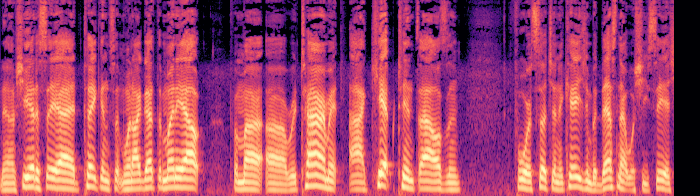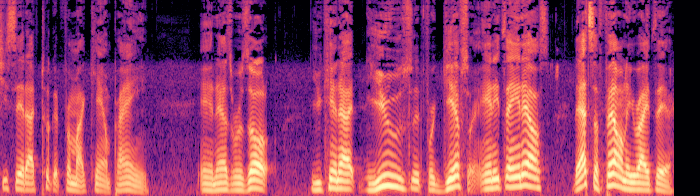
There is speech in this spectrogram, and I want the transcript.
Now, if she had to say I had taken some when I got the money out from my uh, retirement, I kept ten thousand for such an occasion, but that's not what she said. She said I took it from my campaign, and as a result, you cannot use it for gifts or anything else that's a felony right there.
